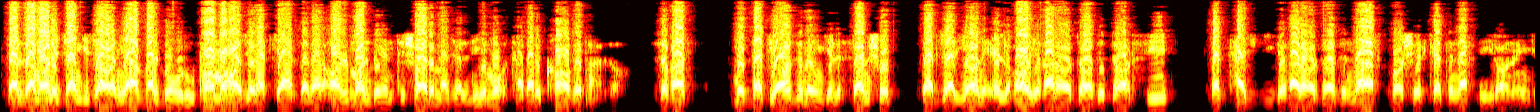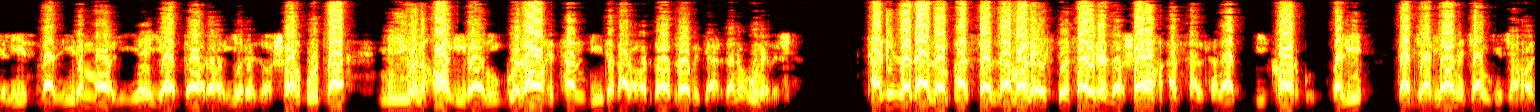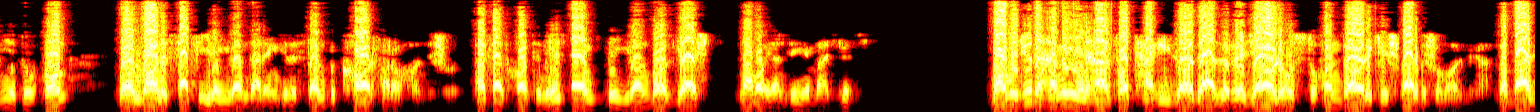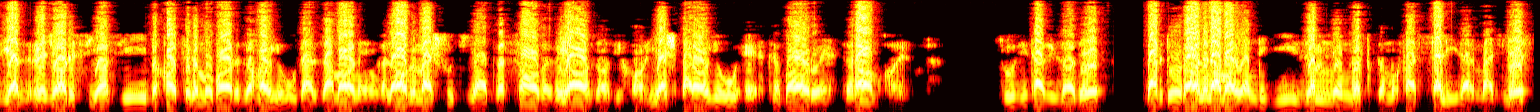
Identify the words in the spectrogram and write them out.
در زمان جنگ جهانی اول به اروپا مهاجرت کرد و در آلمان به انتشار مجله معتبر کاوه پرداخت. سپس مدتی عازم انگلستان شد در جریان الغای قرارداد دارسی و تجدید قرارداد نفت با شرکت نفت ایران و انگلیس وزیر مالیه یا دارایی رضاشاه بود و میلیونها ایرانی گناه تمدید قرارداد را به گردن او نوشتند. تقیزاده از آن پس تا زمان استعفای رضاشاه از سلطنت بیکار بود. ولی در جریان جنگ جهانی دوم به عنوان سفیر ایران در انگلستان به کار فراخوانده شد. پس از خاتمه جنگ به ایران بازگشت نماینده مجلس. با وجود همه این حرفات تقیزاده از رجال استخاندار کشور به شمار می‌رفت و بعضی از رجال سیاسی به خاطر مبارزه های او در زمان انقلاب مشروطیت و سابقه آزادی خواهیش برای او اعتبار و احترام قائل بودند. روزی تقیزاده در دوران نمایندگی ضمن نطق مفصلی در مجلس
